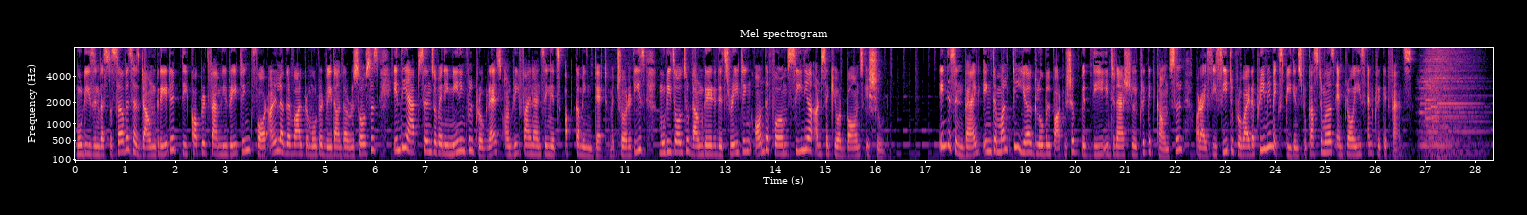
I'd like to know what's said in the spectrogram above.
Moody's Investor Service has downgraded the corporate family rating for Anil Agarwal promoted Vedanta Resources in the absence of any meaningful progress on refinancing its upcoming debt maturities. Moody's also downgraded its rating on the firm's senior unsecured bonds issued. IndusInd Bank inked a multi-year global partnership with the International Cricket Council or ICC to provide a premium experience to customers, employees and cricket fans.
